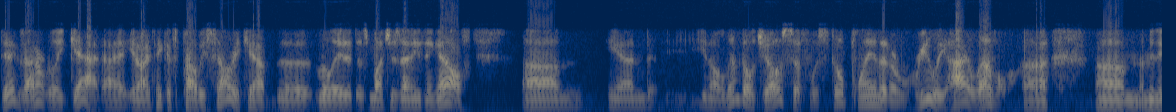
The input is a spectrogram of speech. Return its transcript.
Diggs, I don't really get. I, you know, I think it's probably salary cap uh, related as much as anything else. Um, and you know, Linval Joseph was still playing at a really high level. Uh, um, I mean,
